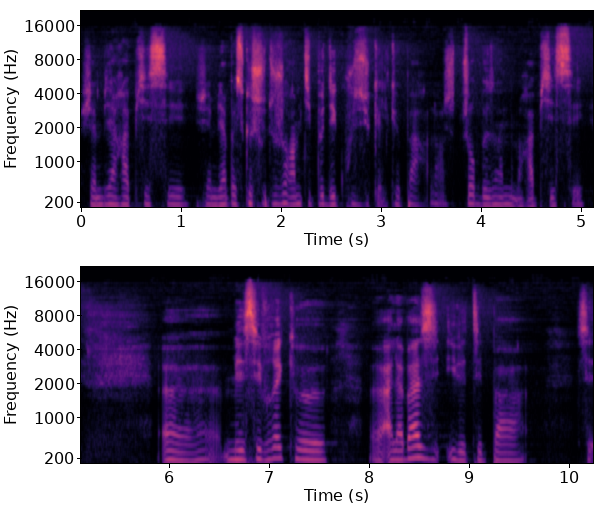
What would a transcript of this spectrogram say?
J'aime bien rapiécer, j'aime bien parce que je suis toujours un petit peu décousue quelque part. Alors j'ai toujours besoin de me rapiécer. Euh, mais c'est vrai que à la base, il n'était pas. ce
